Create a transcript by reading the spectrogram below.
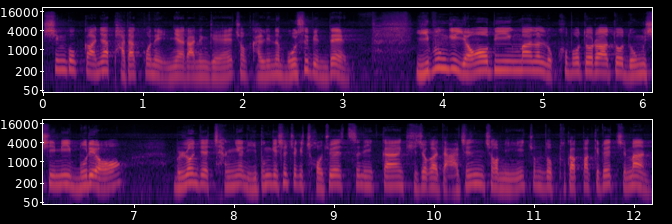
신고가냐 바닥권에 있냐라는 게 좀 갈리는 모습인데 2분기 영업이익만을 놓고 보더라도 농심이 무려 물론 이제 작년 2분기 실적이 저조했으니까 기저가 낮은 점이 좀 더 부각받기도 했지만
